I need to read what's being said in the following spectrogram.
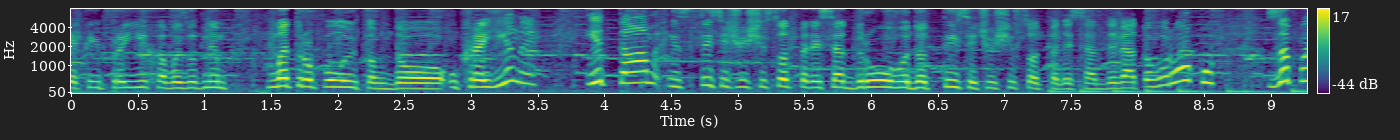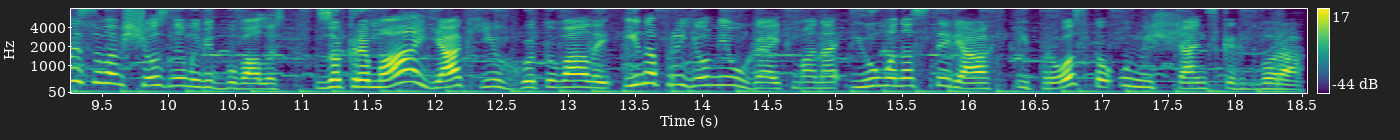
який приїхав із одним митрополитом до України. І там із 1652 до 1659 року записував, що з ними відбувалось. Зокрема, як їх готували і на прийомі у гетьмана, і у монастирях, і просто у міщанських дворах.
